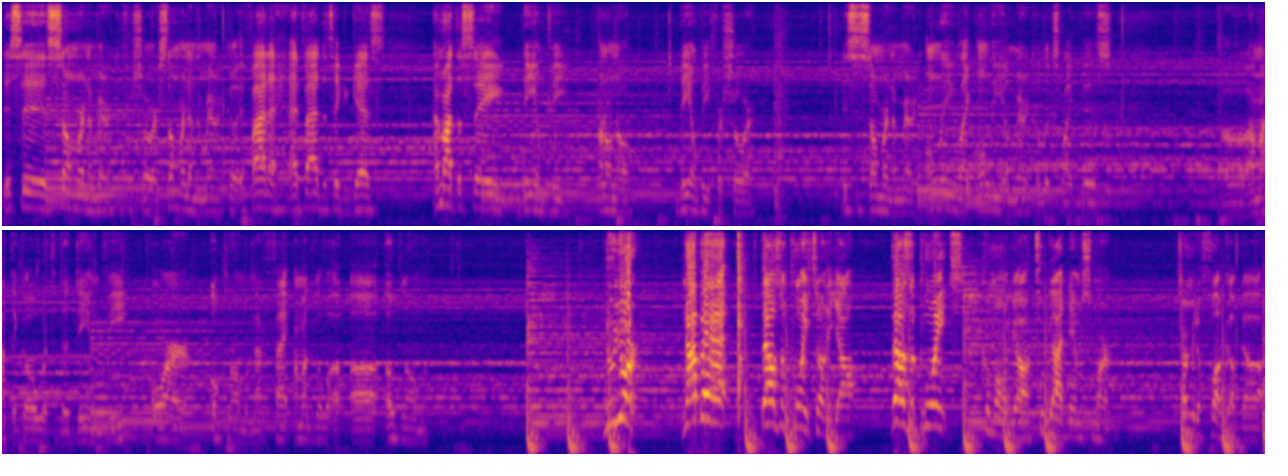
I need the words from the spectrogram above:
This is somewhere in America for sure. Somewhere in America. If I had to, if I had to take a guess, I'm about to say DMV. I don't know. DMV for sure. This is somewhere in America. Only like only America looks like this. Uh, I'm about to go with the DMV or Oklahoma. Matter of fact, I'm about to go with uh, Oklahoma. New York. Not bad. Thousand points on it, y'all. Thousand points. Come on, y'all. Too goddamn smart. Turn me the fuck up, dog.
